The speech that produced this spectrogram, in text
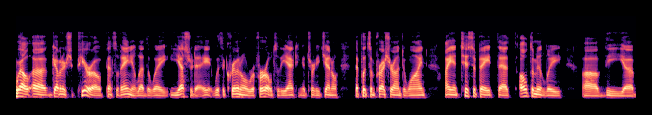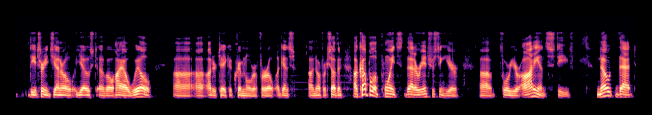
Well, uh, Governor Shapiro of Pennsylvania led the way yesterday with a criminal referral to the acting attorney general that put some pressure on DeWine. I anticipate that ultimately uh, the uh, the attorney general Yost of Ohio will undertake a criminal referral against uh, Norfolk Southern. A couple of points that are interesting here for your audience, Steve. Note that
